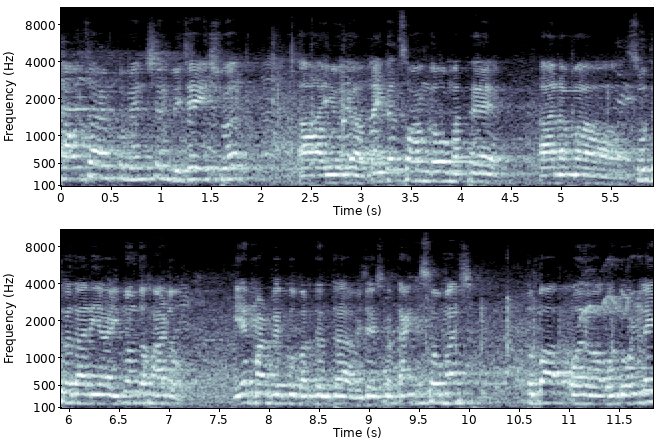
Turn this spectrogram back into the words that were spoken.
and also have to mention Vijay Eshwar ಇವಾಗ ಟೈಟಲ್ ಸಾಂಗು ಮತ್ತೆ ನಮ್ಮ ಸೂತ್ರಧಾರಿಯ ಇನ್ನೊಂದು ಹಾಡು. ಏನ್ ಮಾಡಬೇಕು ಬರೆದಂತ Vijayeshwar? Thank you so much ತುಂಬಾ ಒಂದು ಒಳ್ಳೆ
